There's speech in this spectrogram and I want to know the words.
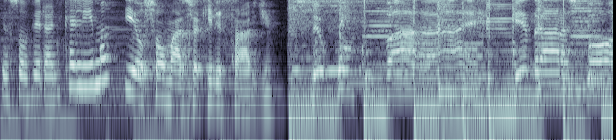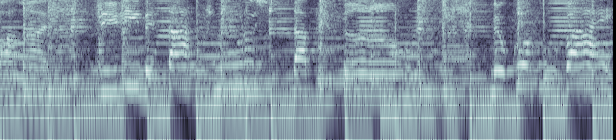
Eu sou Verônica Lima. E eu sou Márcio Aquilissardi. Meu corpo vai quebrar as formas, se libertar dos muros da prisão. Meu corpo vai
